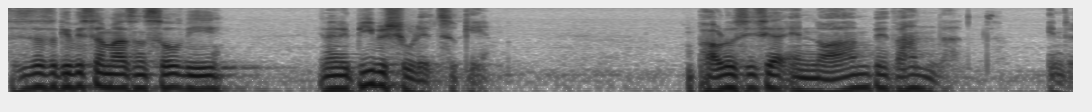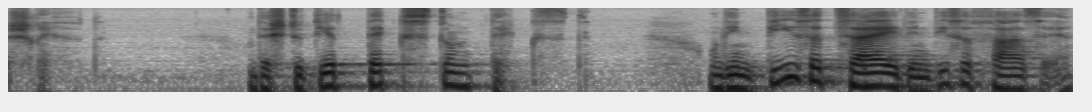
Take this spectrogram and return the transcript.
Das ist also gewissermaßen so wie in eine Bibelschule zu gehen. Paulus ist ja enorm bewandert in der Schrift. Und er studiert Text um Text. Und in dieser Zeit, in dieser Phase,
